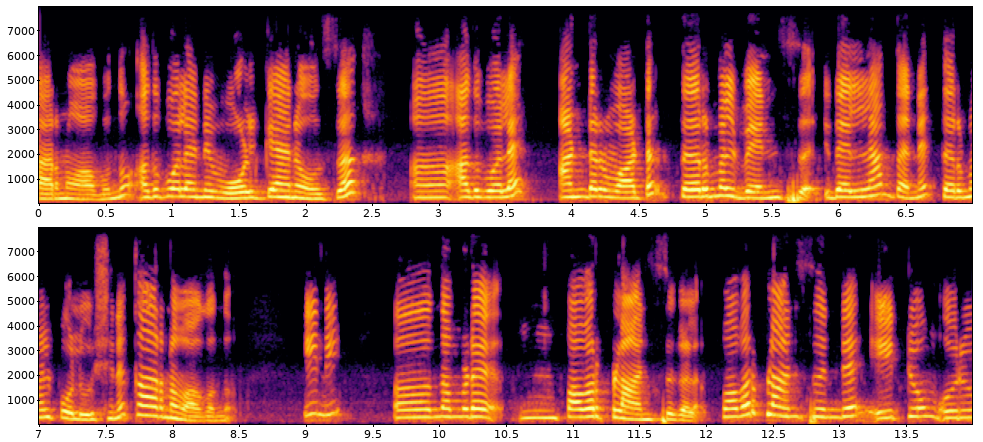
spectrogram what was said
കാരണമാകുന്നു. അതുപോലെ തന്നെ വോൾക്കാനോസ് അതുപോലെ അണ്ടർ വാട്ടർ തെർമൽ വെൻസ് ഇതെല്ലാം തന്നെ തെർമൽ പൊല്യൂഷന് കാരണമാകുന്നു. ഇനി നമ്മുടെ പവർ പ്ലാന്റ്സുകൾ പവർ പ്ലാന്റ്സിന്റെ ഏറ്റവും ഒരു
